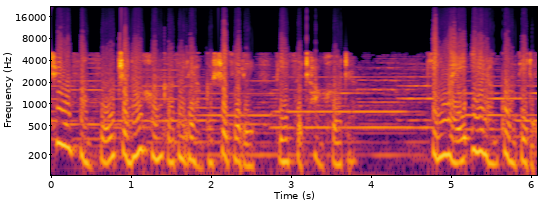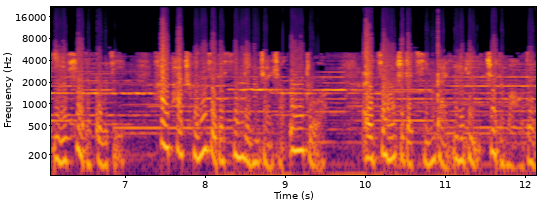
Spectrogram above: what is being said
却又仿佛只能横隔在两个世界里，彼此唱和着。平梅依然顾忌着一切的顾忌，害怕纯洁的心灵染上污浊，而交织着情感与理智的矛盾。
